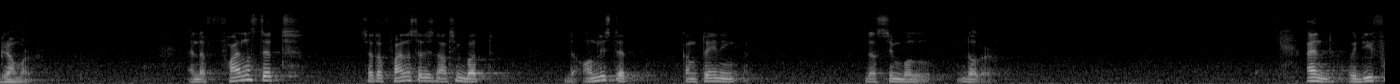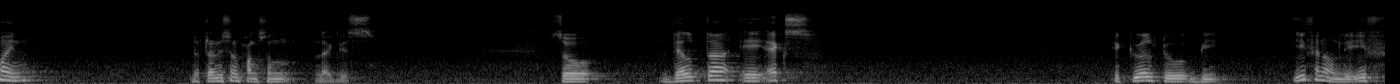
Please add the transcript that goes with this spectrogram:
grammar and the final state set of final state is nothing but the only state containing the symbol dollar. And we define the transition function like this. So, delta A x equal to b if and only if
